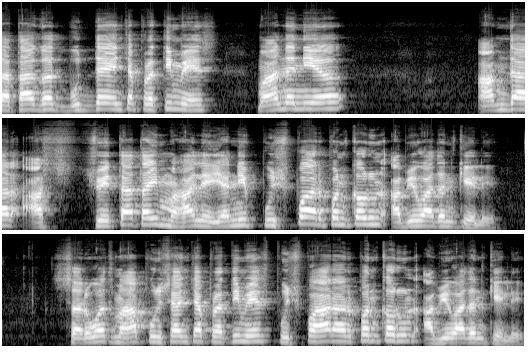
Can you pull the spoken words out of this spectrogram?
तथागत बुद्ध यांच्या प्रतिमेस माननीय आमदार श्वेताताई महाले यांनी पुष्प अर्पण करून अभिवादन केले. सर्वच महापुरुषांच्या प्रतिमेस पुष्पहार अर्पण करून अभिवादन केले.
